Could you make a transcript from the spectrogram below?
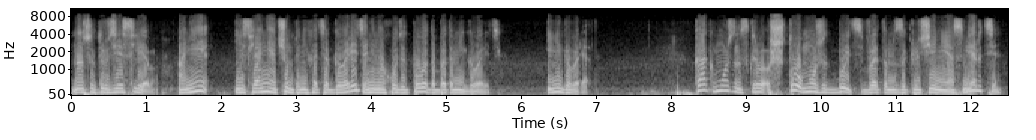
наших друзей слева. Они, если они о чем-то не хотят говорить, они находят повод об этом не говорить. И не говорят. Как можно скрывать? Что может быть в этом заключении о смерти –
